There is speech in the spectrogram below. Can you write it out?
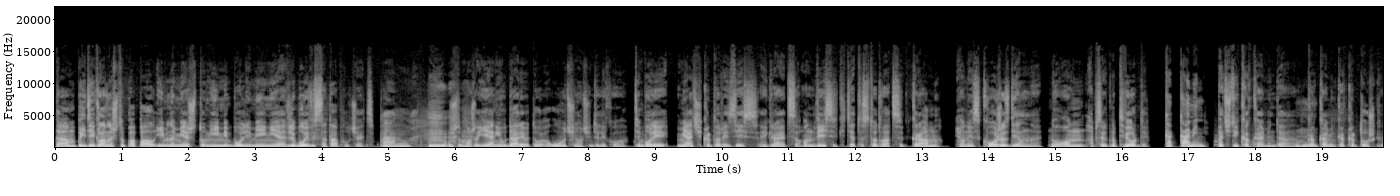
Там, по идее, главное, что попал именно между ними более-менее любой высота получается. А, ну Что можно. И они ударивают о- очень-очень далеко. Тем более мяч, который здесь играется, он весит где-то 120 грамм, и он из кожи сделан, но он абсолютно твердый. Как камень. Почти как камень, да. Мгм. Как камень, как картошка.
